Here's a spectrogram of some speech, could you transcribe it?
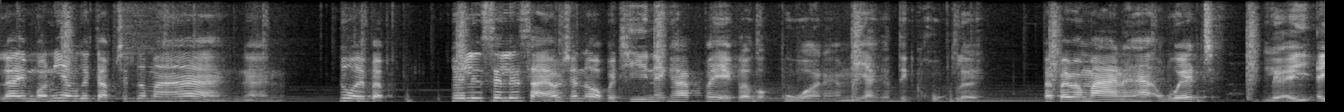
แล้วไอ้หมอเนี่ยมันก็จับฉันก็มาเนี่ยช่วยแบบช่วยเล่นเส้นเล่นสายเอาฉันออกไปทีนะครับพระเอกเราก็กลัวนะไม่อยากจะติดคุกเลย ไปไปๆมาๆนะฮะเวทหรือไอ้ไอ้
